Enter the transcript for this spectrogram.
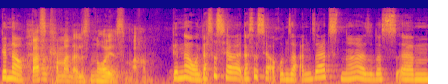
Genau. Was kann man alles Neues machen? Genau, und das ist ja, das ist ja auch unser Ansatz. Ne? Also das, ähm,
